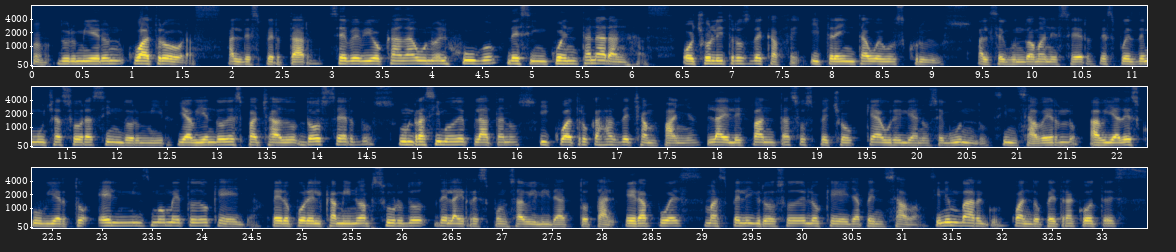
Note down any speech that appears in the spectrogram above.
Durmieron cuatro horas. Al despertar, se bebió cada uno el jugo de cincuenta naranjas, ocho litros de café y treinta huevos crudos. Al segundo amanecer, después de muchas horas sin dormir y habiendo despachado dos cerdos, un racimo de plátanos y cuatro cajas de champaña, la elefanta sospechó que Aureliano II, sin saberlo, había descubierto el mismo método que ella, pero por el camino absurdo de la irresponsabilidad total. Era pues más peligroso de lo que ella pensaba. Sin embargo, cuando Petra Cotes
